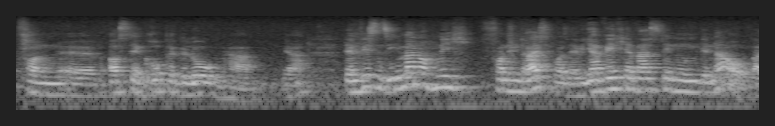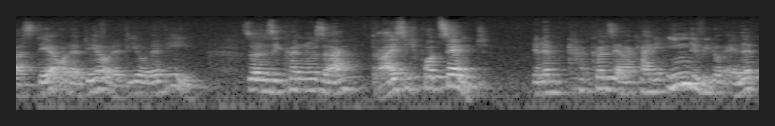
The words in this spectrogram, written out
von, äh, aus der Gruppe gelogen haben. Ja? Dann wissen Sie immer noch nicht von den 30 ja, welcher war es denn nun genau? War es der oder der oder die oder die? Sondern Sie können nur sagen, 30 Ja, dann können Sie aber keine individuelle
